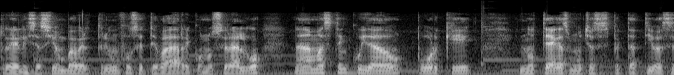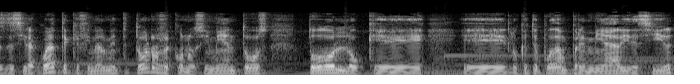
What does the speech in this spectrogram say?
realización, va a haber triunfo, se te va a reconocer algo. Nada más ten cuidado porque no te hagas muchas expectativas. Es decir, acuérdate que finalmente todos los reconocimientos, todo lo que, eh, lo que te puedan premiar y decir,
